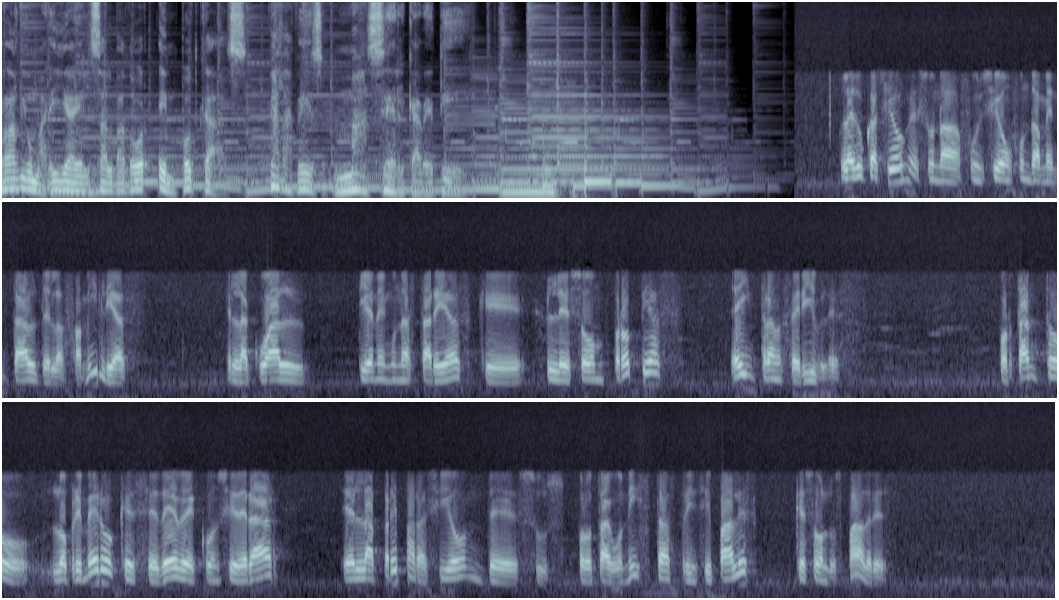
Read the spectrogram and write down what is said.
Radio María El Salvador en podcast, cada vez más cerca de ti. La educación es una función fundamental de las familias, en la cual tienen unas tareas que le son propias e intransferibles. Por tanto, lo primero que se debe considerar es la preparación de sus protagonistas principales, que son los padres.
